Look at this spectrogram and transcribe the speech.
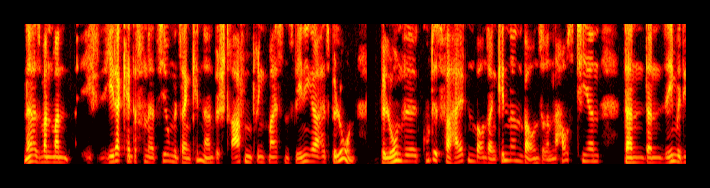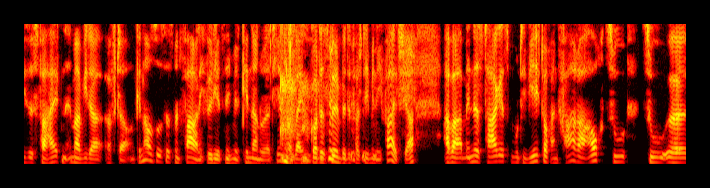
Ne, also man, man, ich, jeder kennt das von der Erziehung mit seinen Kindern. Bestrafen bringt meistens weniger als belohnen. Belohnen wir gutes Verhalten bei unseren Kindern, bei unseren Haustieren, dann, dann sehen wir dieses Verhalten immer wieder öfter. Und genauso ist es mit Fahrern. Ich will die jetzt nicht mit Kindern oder Tieren vergleichen, Gottes Willen, bitte versteht mich nicht falsch, ja. Aber am Ende des Tages motiviere ich doch einen Fahrer auch zu, zu äh,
